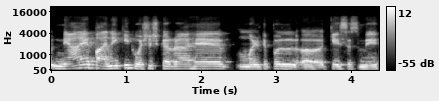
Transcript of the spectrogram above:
न्याय पाने की कोशिश कर रहा है मल्टीपल केसेस में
